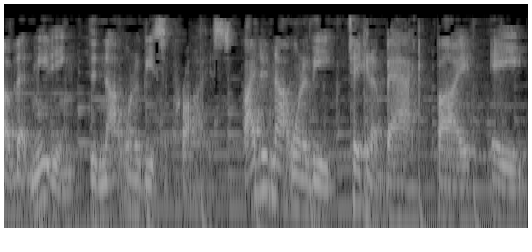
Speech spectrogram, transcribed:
of that meeting, did not want to be surprised. I did not want to be taken aback by a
